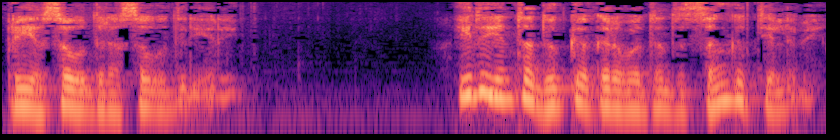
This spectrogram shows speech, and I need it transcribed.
ಪ್ರಿಯ ಸಹೋದರ ಸಹೋದರಿಯರೇ, ಇದು ಎಂಥ ದುಃಖಕರವಾದಂಥ ಸಂಗತಿಯಲ್ಲವೇ?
